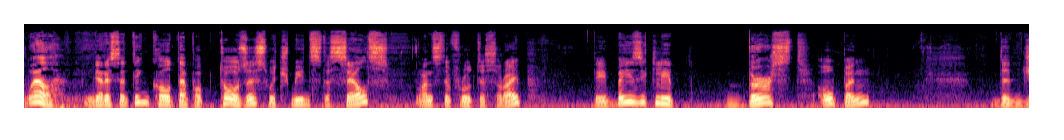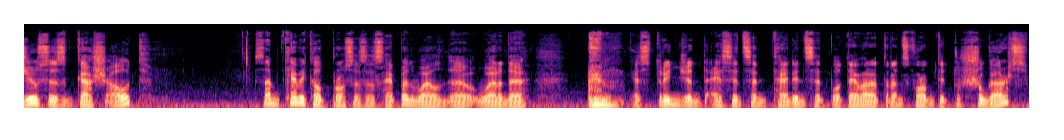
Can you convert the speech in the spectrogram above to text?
Well, there is a thing called apoptosis, which means the cells, once the fruit is ripe, they basically burst open, the juices gush out, some chemical processes happen while uh, where the astringent acids and tannins and whatever are transformed into sugars,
